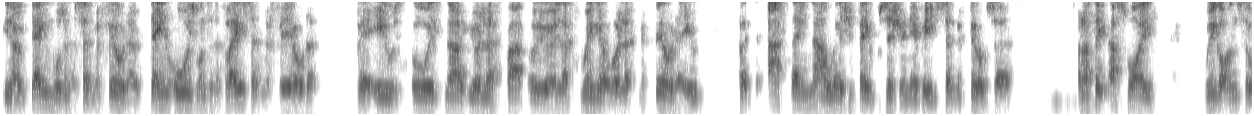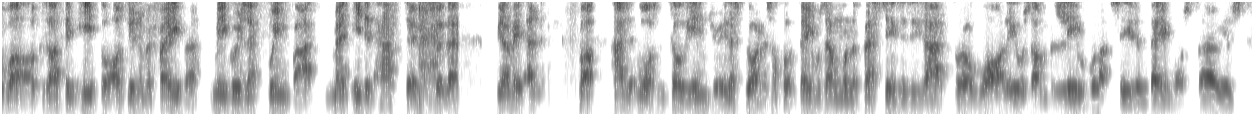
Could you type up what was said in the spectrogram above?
you know, Dane wasn't a centre midfielder. Dane always wanted to play centre midfield, but he was always no, you're a left back or you're a left winger or a left midfielder. He, but ask Dane now, where's your favourite position? He'd be centre midfield. So, and I think that's why we got on so well because I think he thought I'd do him a favour. Me going left wing back meant he didn't have to. So then, you know what I mean? And but as it was until the injury, let's be honest, I thought Dane was having one of the best seasons he's had for a while. He was unbelievable that season. Dane was so it was,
